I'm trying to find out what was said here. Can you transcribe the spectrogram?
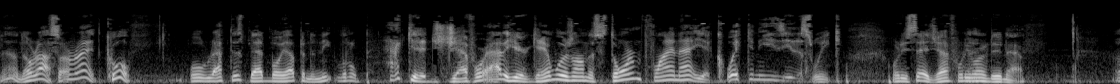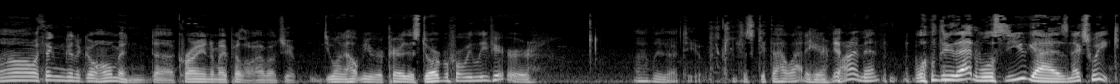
No, no Ross. All right, cool. We'll wrap this bad boy up in a neat little package, Jeff. We're out of here. Gamblers on the storm flying at you quick and easy this week. What do you say, Jeff? What do you want to do now? Oh, I think I'm going to go home and uh, cry into my pillow. How about you? Do you want to help me repair this door before we leave here or I'll leave that to you. just get the hell out of here? All right, man. We'll do that and we'll see you guys next week.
